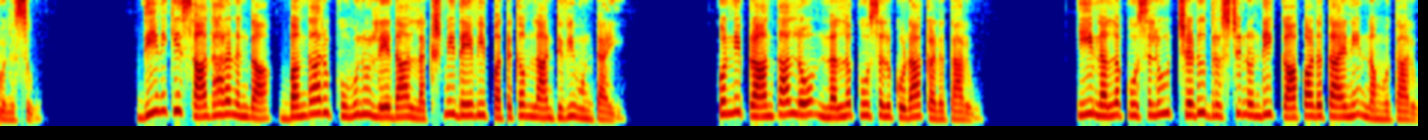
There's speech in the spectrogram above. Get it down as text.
గొలుసు. దీనికి సాధారణంగా బంగారు పువ్వులు లేదా లక్ష్మీదేవి పతకం లాంటివి ఉంటాయి. కొన్ని ప్రాంతాల్లో నల్లపూసలు కూడా కడతారు. ఈ నల్లపూసలు చెడు దృష్టి నుండి కాపాడతాయని నమ్ముతారు.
